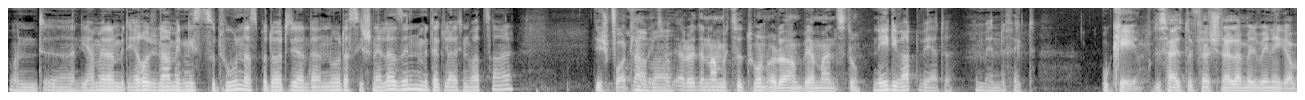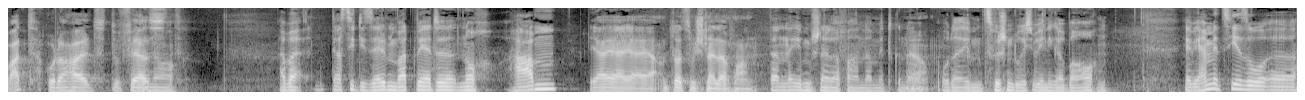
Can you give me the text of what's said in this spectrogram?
Und äh, die haben ja dann mit Aerodynamik nichts zu tun. Das bedeutet ja dann nur, dass sie schneller sind mit der gleichen Wattzahl. Die Sportler haben nichts mit Aerodynamik zu tun oder wer meinst du? Nee, die Wattwerte im Endeffekt. Okay, das heißt, du fährst schneller mit weniger Watt oder halt du fährst. Genau. Aber dass sie dieselben Wattwerte noch haben, Ja, ja, ja, ja. Und trotzdem schneller fahren. Dann eben schneller fahren damit, genau. Ja. Oder eben zwischendurch weniger brauchen. Ja, wir haben jetzt hier so äh,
